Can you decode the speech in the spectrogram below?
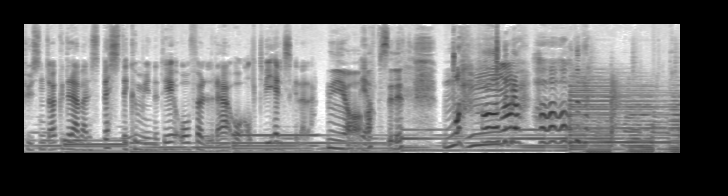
tusen takk. Dere er verdens beste community og følgere og alt. Vi elsker dere. Ja, Ja. absolutt. Mwah, Ha det bra. Ha det bra.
